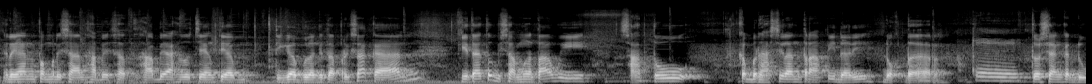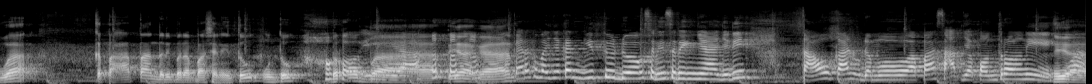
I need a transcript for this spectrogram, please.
dengan pemeriksaan HbA1 HbA1c yang tiap tiga bulan kita periksakan, kita itu bisa mengetahui satu keberhasilan terapi dari dokter. Oke. Terus yang kedua ketaatan daripada pasien itu untuk Oh, berobat, iya. ya kan? Karena kebanyakan gitu dong sering-seringnya. Jadi tahu kan udah mau apa saatnya kontrol nih. Iya. Wah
